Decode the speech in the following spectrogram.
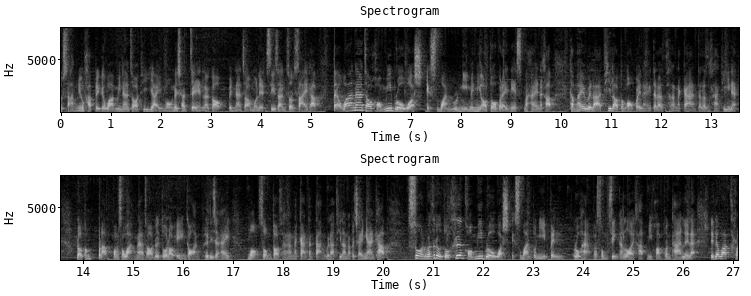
1.3 นิ้วครับ เรียกได้ว่ามีหน้าจอที่ใหญ่มองได้ชัดเจน แล้วก็เป็นหน้าจอ AMOLED สีสันสดใสครับ แต่ว่าหน้าจอของ Mi Bro Watch X1 รุ่นนี้ไม่มี Auto Brightness มาให้นะครับทำให้เวลาที่เราต้องออกไปไหนแต่ละสถานการณ์แต่ละสถานที่เนี่ย เราต้องปรับความสว่างหน้าจอด้วยตัวเราเองก่อน เพื่อที่จะให้เหมาะสมต่อสถานการณ์ต่างๆ เวลาที่เรานำไปใช้งานครับ ส่วนวัสดุตัวเครื่องของ Mi Bro Watch X1 ตัวนี้เป็นโลหะผสมซิงค์อัลลอยครับ มีความทนทานเลยแหละ เรียกได้ว่าใคร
